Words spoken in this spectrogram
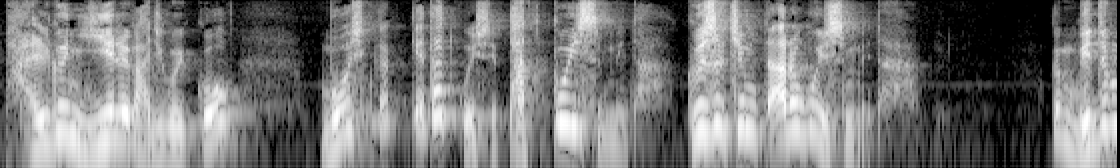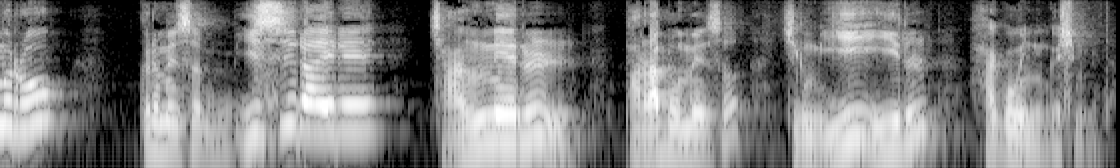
밝은 이해를 가지고 있고 무엇인가 깨닫고 있어요. 받고 있습니다. 그것을 지금 따르고 있습니다. 그 믿음으로 그러면서 이스라엘의 장래를 바라보면서 지금 이 일을 하고 있는 것입니다.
